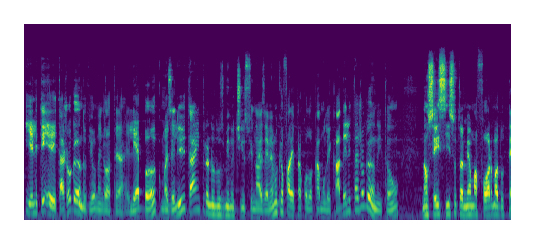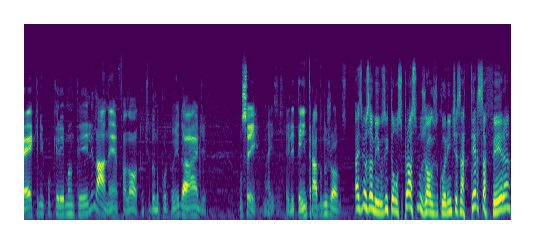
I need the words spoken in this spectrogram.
E ele, tem, ele tá jogando, viu, na Inglaterra. Ele é banco, mas ele tá entrando nos minutinhos finais. É mesmo que eu falei para colocar a molecada, ele tá jogando. Então, não sei se isso também é uma forma do técnico querer manter ele lá, né? Falar, ó, oh, tô te dando oportunidade. Não sei, mas ele tem entrado nos jogos. Mas, meus amigos, então, os próximos jogos do Corinthians na terça-feira.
